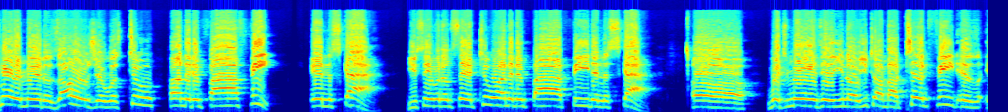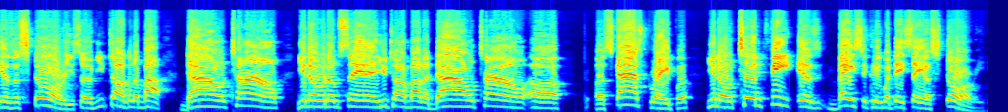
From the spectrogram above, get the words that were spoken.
pyramid of Zoser was 205 feet in the sky. You see what I'm saying? 205 feet in the sky. Uh, which means that, you know, you're talking about 10 feet is, is a story. So if you're talking about downtown, you know what I'm saying? You're talking about a downtown uh, a skyscraper, you know, 10 feet is basically what they say a story.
